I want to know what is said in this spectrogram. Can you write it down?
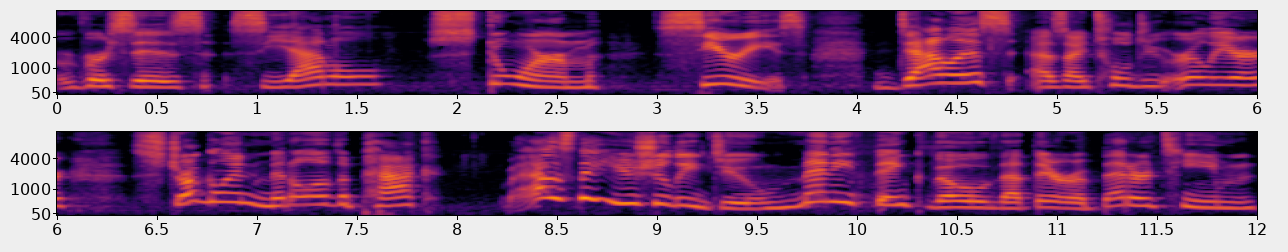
versus Seattle Storm series. Dallas, as I told you earlier, struggling middle of the pack as they usually do. Many think, though, that they're a better team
